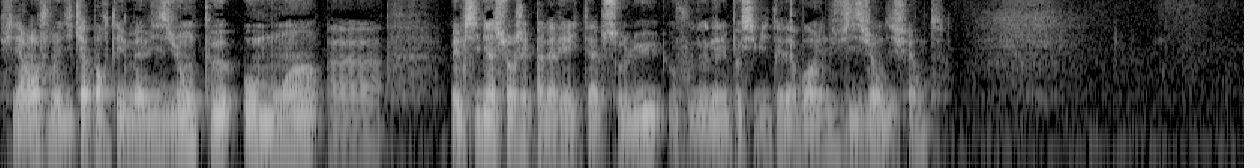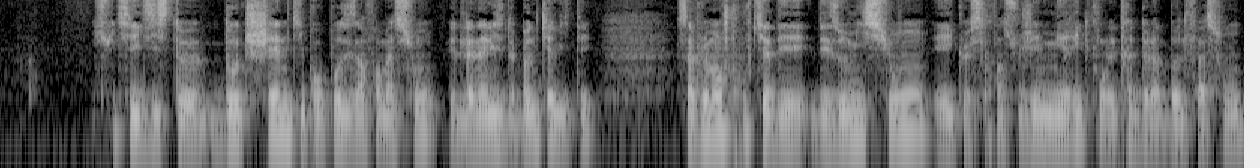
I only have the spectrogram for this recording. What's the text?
Finalement, je me dis qu'apporter ma vision peut au moins, euh, même si bien sûr j'ai pas la vérité absolue, vous donner les possibilités d'avoir une vision différente. Ensuite, il existe d'autres chaînes qui proposent des informations et de l'analyse de bonne qualité. Simplement, je trouve qu'il y a des, omissions et que certains sujets méritent qu'on les traite de la bonne façon,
